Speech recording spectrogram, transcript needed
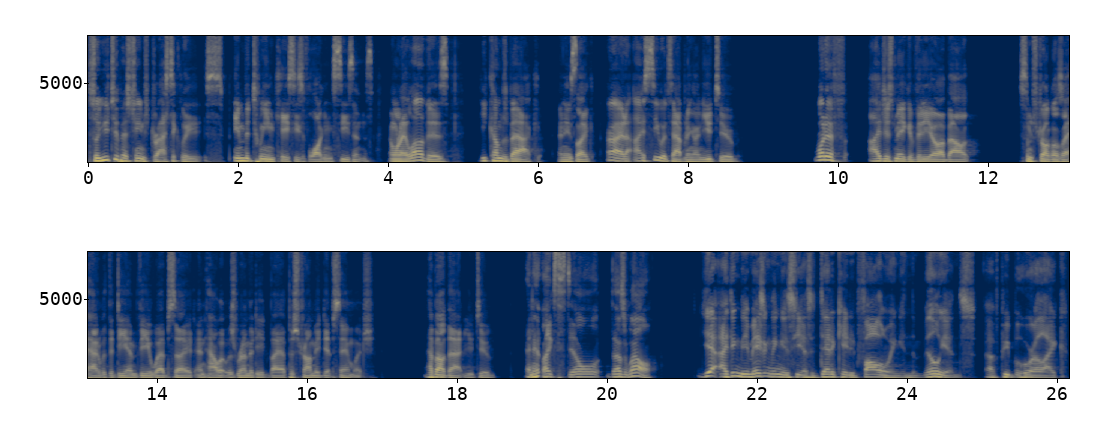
So YouTube has changed drastically in between Casey's vlogging seasons. And what I love is he comes back and he's like, All right, I see what's happening on YouTube. What if I just make a video about some struggles I had with the DMV website and how it was remedied by a pastrami dip sandwich? How about that, YouTube? And it like still does well. Yeah, I think the amazing thing is he has a dedicated following in the millions of people who are like,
